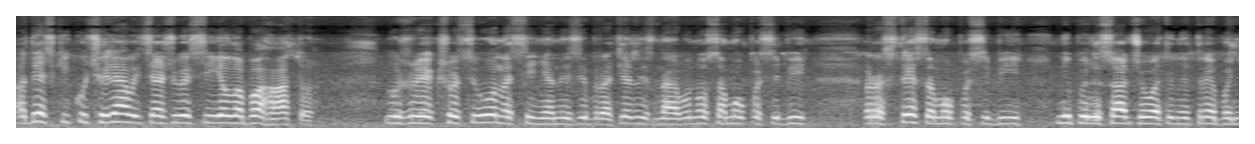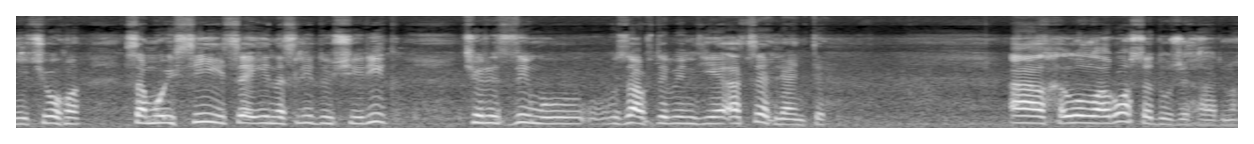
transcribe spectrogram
одеський кучерявий, ця ж висіяла багато. Ну, вже якщо цього насіння не зібрати, я не знаю, воно само по собі росте, само по собі не пересаджувати не треба нічого. Само і сіється, і на слідуючий рік через зиму завжди він є. А це гляньте. А лола роса дуже гарно.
